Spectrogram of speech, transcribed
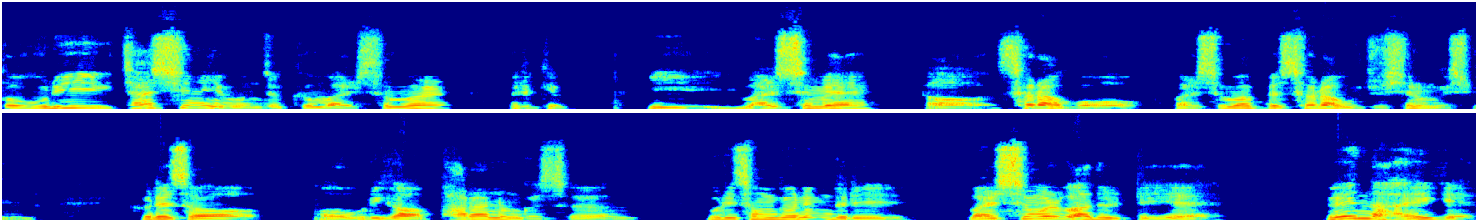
또 우리 자신이 먼저 그 말씀을 이렇게 이 말씀에 어, 서라고, 말씀 앞에 서라고 주시는 것입니다. 그래서 어, 우리가 바라는 것은 우리 성도님들이 말씀을 받을 때에 왜 나에게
